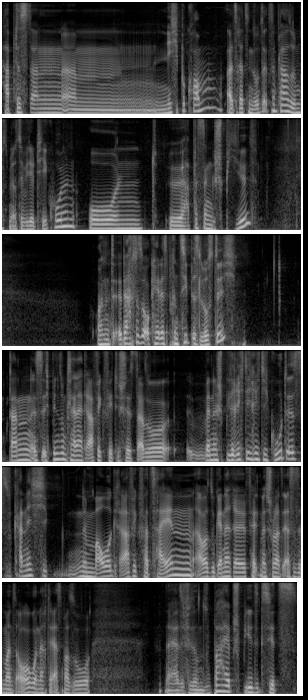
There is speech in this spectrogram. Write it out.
Hab das dann ähm, nicht bekommen als Rezensionsexemplar, also musste mir aus der Videothek holen und äh, hab das dann gespielt und dachte so, okay, das Prinzip ist lustig. Dann ist, ich bin so ein kleiner Grafikfetischist. Also, wenn ein Spiel richtig, richtig gut ist, kann ich eine maue Grafik verzeihen, aber so generell fällt mir es schon als erstes immer ins Auge und dachte erstmal so, naja, also für so ein Superhype-Spiel sieht es jetzt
